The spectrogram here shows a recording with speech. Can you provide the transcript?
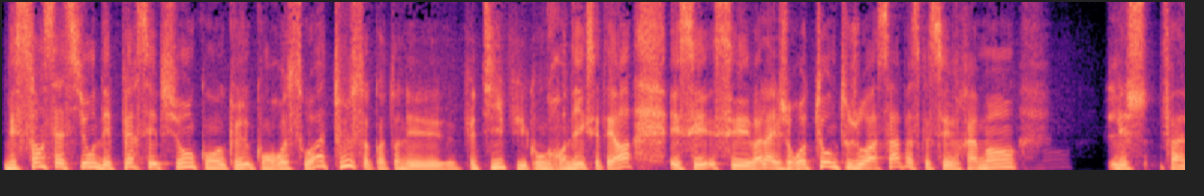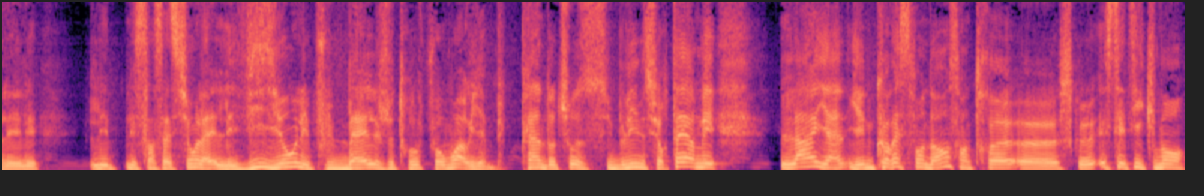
des sensations, des perceptions qu'on qu reçoit tous quand on est petit, puis qu'on grandit, etc. Et c'est voilà, et je retourne toujours à ça parce que c'est vraiment les, enfin les, les les, les, sensations, les visions les plus belles, je trouve, pour moi. Il y a plein d'autres choses sublimes sur Terre, mais là, il y a, il y a une correspondance entre euh, ce que esthétiquement,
